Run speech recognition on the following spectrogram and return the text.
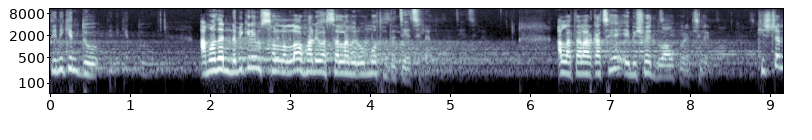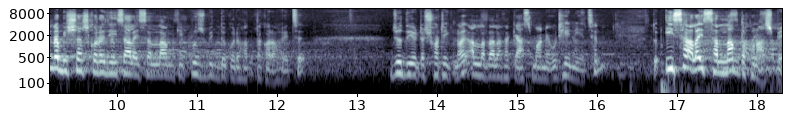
তিনি কিন্তু আমাদের নবী করিম সাল্লাহ আলী আসাল্লামের উম্মত হতে চেয়েছিলেন। আল্লাহ তালার কাছে এই বিষয়ে দোয়াও করেছিলেন। খ্রিস্টানরা বিশ্বাস করে যে ঈসা আলাইসাল্লামকে ক্রুশবিদ্ধ করে হত্যা করা হয়েছে। যদিও এটা সঠিক নয় আল্লাহ তালা তাকে আসমানে উঠিয়ে নিয়েছেন। তো ঈসা আলাইসাল্লাম তখন আসবে।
